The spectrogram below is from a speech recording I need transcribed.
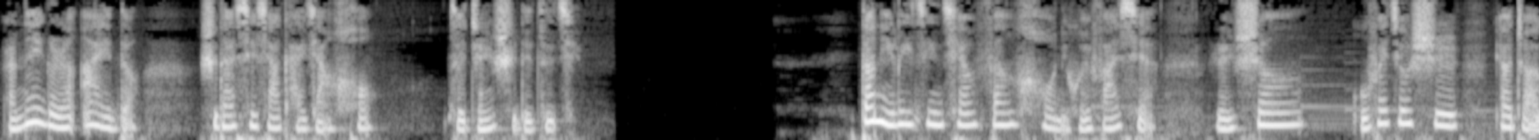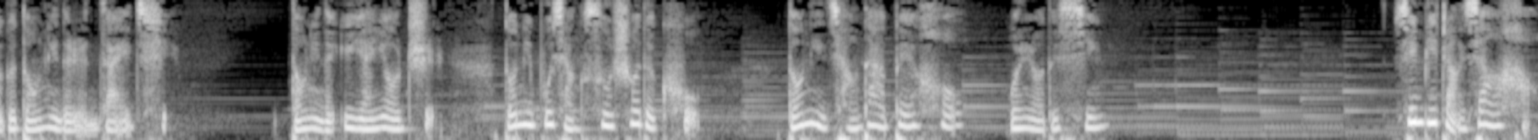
而那个人爱的，是他卸下铠甲后最真实的自己。当你历尽千帆后，你会发现，人生无非就是要找一个懂你的人在一起，懂你的欲言又止，懂你不想诉说的苦，懂你强大背后。温柔的心，心比长相好，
